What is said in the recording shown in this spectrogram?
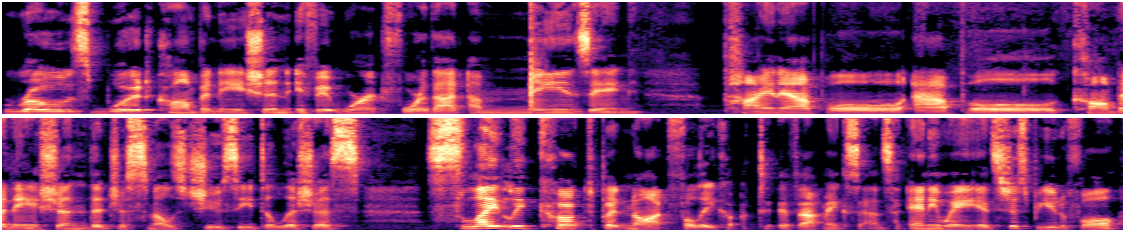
rose wood combination if it weren't for that amazing pineapple apple combination that just smells juicy, delicious slightly cooked, but not fully cooked, if that makes sense. Anyway, it's just beautiful.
